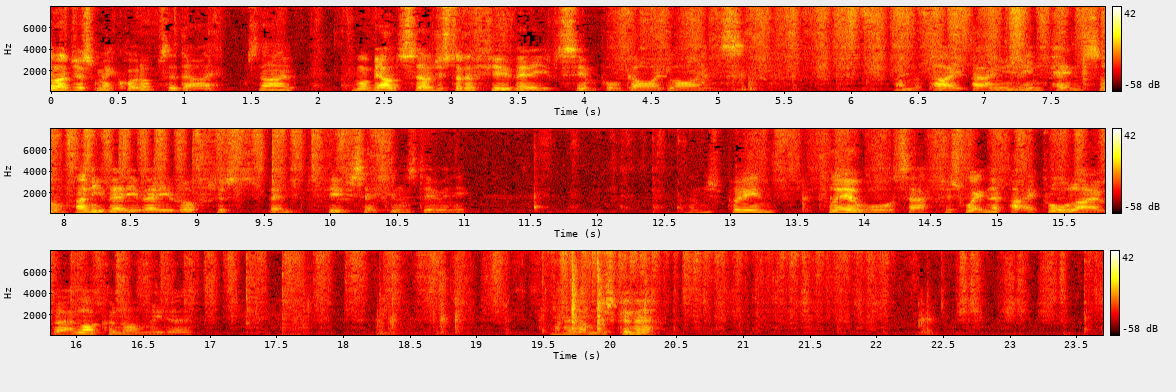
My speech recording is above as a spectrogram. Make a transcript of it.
Thought I'd just make one up today. So you might be able to see, I've just done a few very simple guidelines on the paper in, in pencil. Only very, very rough, just spent a few seconds doing it. I'm just putting clear water, just wetting the paper all over like I normally do. And then I'm just going to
